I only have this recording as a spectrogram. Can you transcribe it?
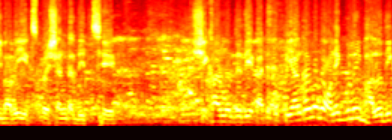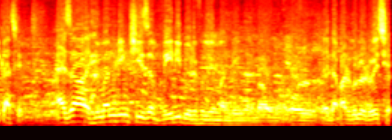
কীভাবে এক্সপ্রেশনটা দিচ্ছে। শেখার মধ্যে দিয়ে কাটে। তো প্রিয়াঙ্কার মধ্যে অনেকগুলোই ভালো দিক আছে। As a human being she is a very beautiful human being ওর এই ব্যাপারগুলো রয়েছে।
